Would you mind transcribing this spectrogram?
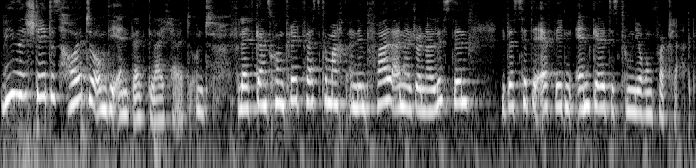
Wie steht es heute um die Entgeltgleichheit? Und vielleicht ganz konkret festgemacht an dem Fall einer Journalistin, die das ZDF wegen Entgeltdiskriminierung verklagt.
